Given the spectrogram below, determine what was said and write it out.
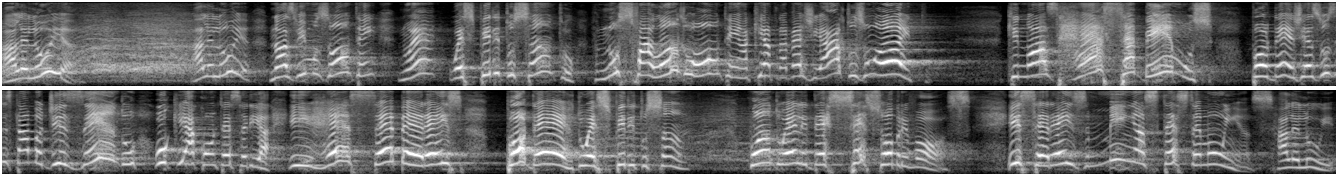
Aleluia. Aleluia. Nós vimos ontem, não é? O Espírito Santo nos falando ontem aqui através de Atos 1:8, que nós recebemos poder. Jesus estava dizendo o que aconteceria e recebereis poder do Espírito Santo quando ele descer sobre vós e sereis minhas testemunhas. Aleluia.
